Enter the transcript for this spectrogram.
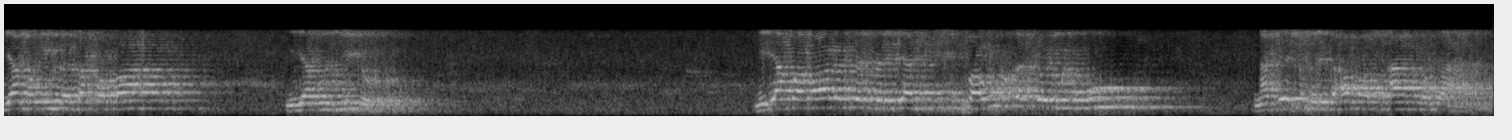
Jambo hilo la takwa Allah ni jambo zito. Ni jambo ambalo litatupelekea sisi kufaulu katika ulimwengu huu na kesho mbele za Allah subhanahu wa ta'ala.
